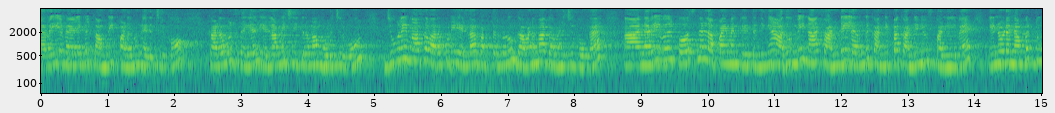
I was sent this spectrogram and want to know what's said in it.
நிறைய வேலைகள் கம்ப்ளீட் பண்ணணும்னு நினைச்சிருக்கோம். கடவுள் செயல் எல்லாமே சீக்கிரமா முடிச்சிருவோம். ஜூலை வரக்கூடிய எல்லா பக்தர்களும் கவனமாக கவனிச்சுக்கோங்க. நிறைய பேர் பர்சனல் அப்பாயின்மெண்ட் கேட்டிருந்தீங்க. அதுவுமே நான் சண்டேல இருந்து கண்டினியூஸ் பண்ணிடுவேன். என்னோட number two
